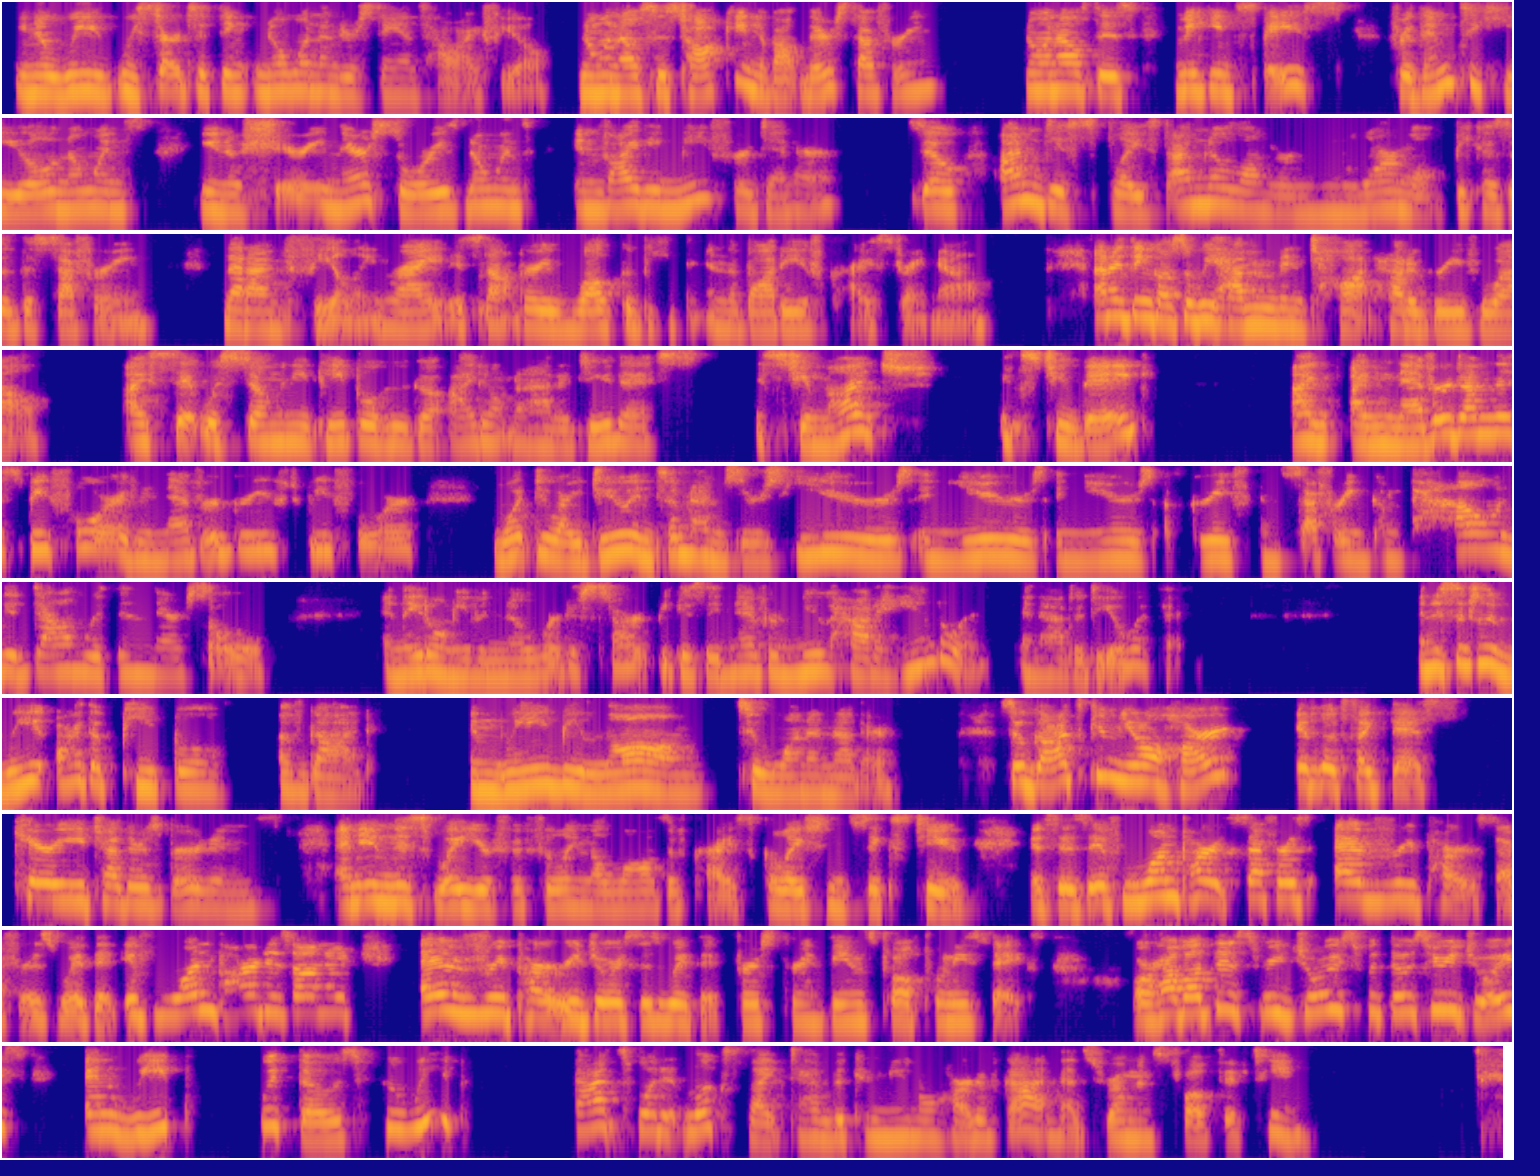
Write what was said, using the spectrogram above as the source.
You know, we, we start to think no one understands how I feel. No one else is talking about their suffering. No one else is making space for them to heal. No one's, you know, sharing their stories. No one's inviting me for dinner. So I'm displaced. I'm no longer normal because of the suffering that I'm feeling, right? It's not very welcoming in the body of Christ right now. And I think also we haven't been taught how to grieve well. I sit with so many people who go, I don't know how to do this. It's too much. It's too big. I've, I've never done this before. I've never grieved before. What do I do? And sometimes there's years and years and years of grief and suffering compounded down within their soul. And they don't even know where to start because they never knew how to handle it and how to deal with it. And essentially, we are the people of God and we belong to one another. So, God's communal heart, it looks like this carry each other's burdens. And in this way, you're fulfilling the laws of Christ. Galatians 6 2. It says, If one part suffers, every part suffers with it. If one part is honored, every part rejoices with it. 1 Corinthians 12 26. Or how about this? Rejoice with those who rejoice and weep with those who weep. That's what it looks like to have the communal heart of God. That's Romans 12 15.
